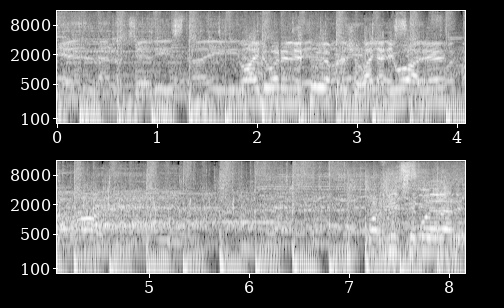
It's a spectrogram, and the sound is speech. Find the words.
Y en la noche distraída. No hay lugar en el estudio, pero ellos bailan igual, ¿eh? Vamos. Por Twitch se puede ver.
